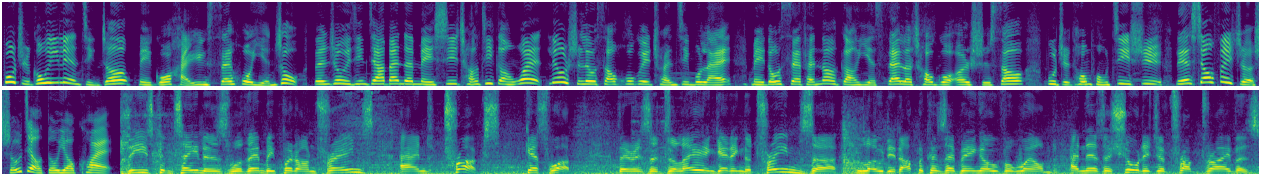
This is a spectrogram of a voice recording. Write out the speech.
不止供应链紧张，美国海运塞货严重。本周已经加班的美西长堤港湾六十六艘货柜船进不来，美东塞凡纳港也塞了超过二十艘。不止通膨继续，连消费 者手脚都要快。These containers will then be put on trains and trucks. Guess what? There is a delay in getting the trains uh, loaded up because they're being overwhelmed, and there's a shortage of truck drivers.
